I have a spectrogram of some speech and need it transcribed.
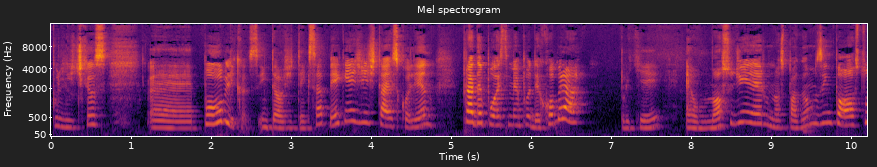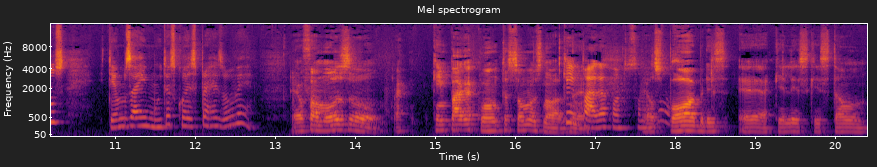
políticas é, públicas. Então a gente tem que saber quem a gente está escolhendo para depois também poder cobrar, porque é o nosso dinheiro, nós pagamos impostos e temos aí muitas coisas para resolver. É o famoso quem paga a conta somos nós. Quem né? paga a conta somos é nós. os pobres, é aqueles que estão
